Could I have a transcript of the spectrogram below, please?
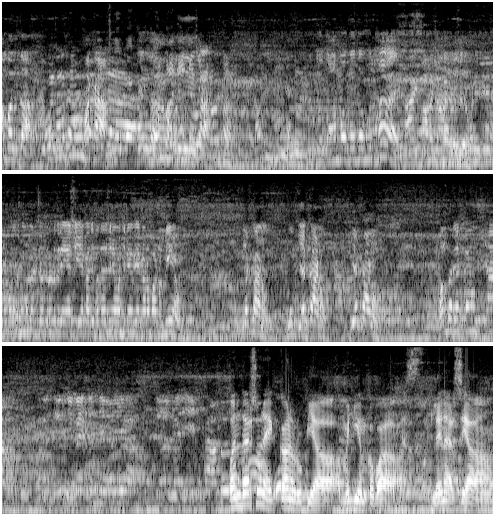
આંબતદા. એકાણું. એકાણું એકાણું પંદર એકાણું પંદરસો ને એકાણું રૂપિયા મીડિયમ કપાસ લેનાર શ્યામ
